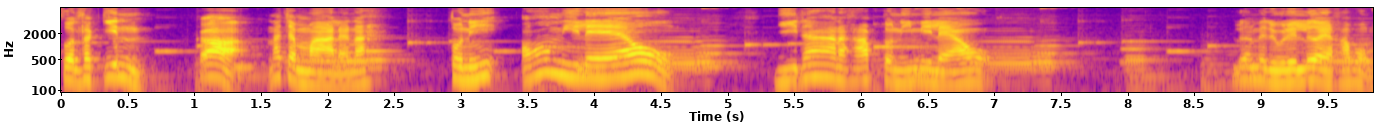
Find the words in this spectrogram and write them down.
ส่วนสกินก็น่าจะมาแล้วนะ ตัวนี้ อ๋อ มีแล้ว ยีน่านะครับ ตัวนี้มีแล้ว เลื่อนไปดูเรื่อยๆครับผม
